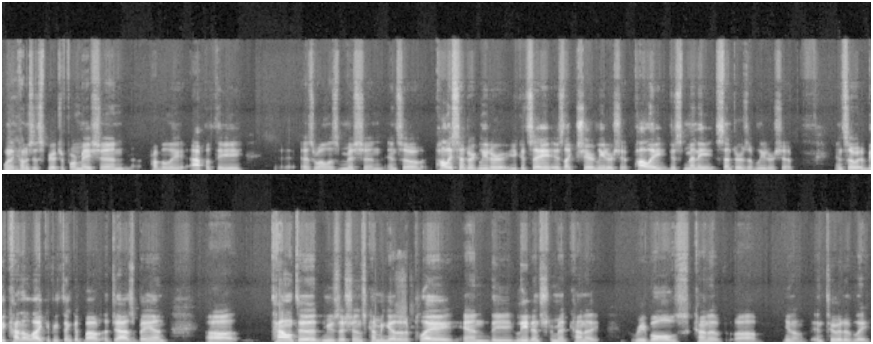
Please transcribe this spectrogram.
When mm. it comes to spiritual formation, probably apathy as well as mission. And so polycentric leader, you could say, is like shared leadership. Poly, just many centers of leadership. And so it'd be kind of like if you think about a jazz band, uh, talented musicians coming together to play, and the lead instrument kind of revolves kind of, uh, you know, intuitively,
